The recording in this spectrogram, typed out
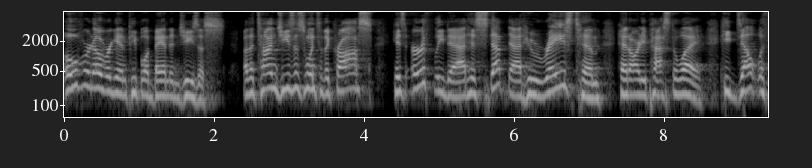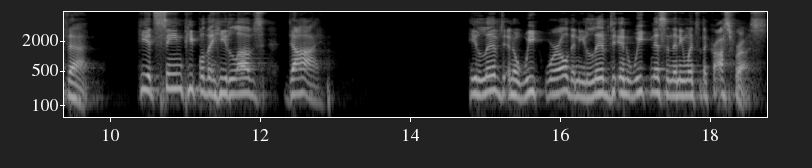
Over and over again people abandoned jesus. By the time jesus went to the cross his earthly dad his stepdad who raised him had already passed away. He dealt with that. He had seen people that he loves die he lived in a weak world and he lived in weakness and then he went to the cross for us.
